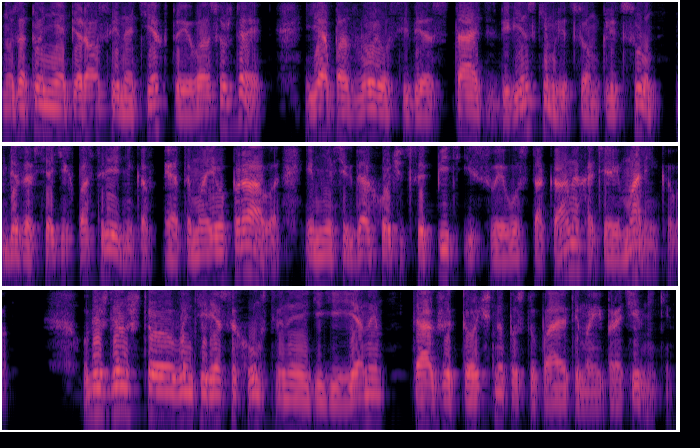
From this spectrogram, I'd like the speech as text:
но зато не опирался и на тех, кто его осуждает. Я позволил себе стать с Белинским лицом к лицу, безо всяких посредников. Это мое право, и мне всегда хочется пить из своего стакана, хотя и маленького. Убежден, что в интересах умственной гигиены так же точно поступают и мои противники.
